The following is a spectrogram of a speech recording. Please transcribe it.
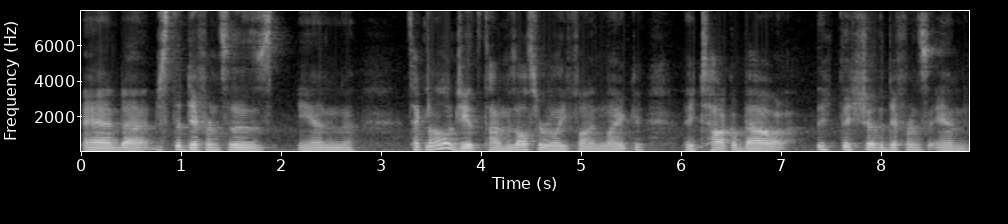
And uh, just the differences in technology at the time was also really fun. Like they talk about, they, show the difference in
